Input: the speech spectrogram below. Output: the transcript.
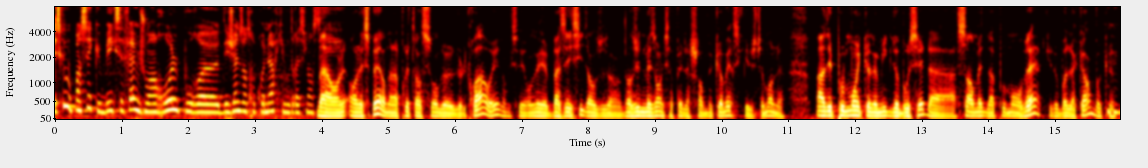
est-ce que vous pensez que BXFM joue un rôle pour euh, des jeunes entrepreneurs qui voudraient se lancer? Bah, on, on l'espère, on a la prétention de, de le croire, oui. Donc on est basé ici dans, un- dans une maison qui s'appelle la Chambre de commerce, qui est justement le- un des poumons économiques de Bruxelles, à 100 mètres d'un poumon vert, qui est le bois de la Cambre. Donc euh, Mhm.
